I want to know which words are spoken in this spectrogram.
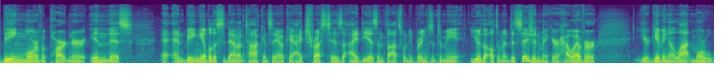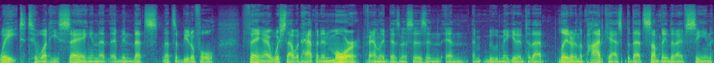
being more of a partner in this and being able to sit down and talk and say, okay, I trust his ideas and thoughts when he brings them to me. You're the ultimate decision maker. However, you're giving a lot more weight to what he's saying, and that I mean that's that's a beautiful thing. I wish that would happen in more family businesses, and and, and we may get into that later in the podcast. But that's something that I've seen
